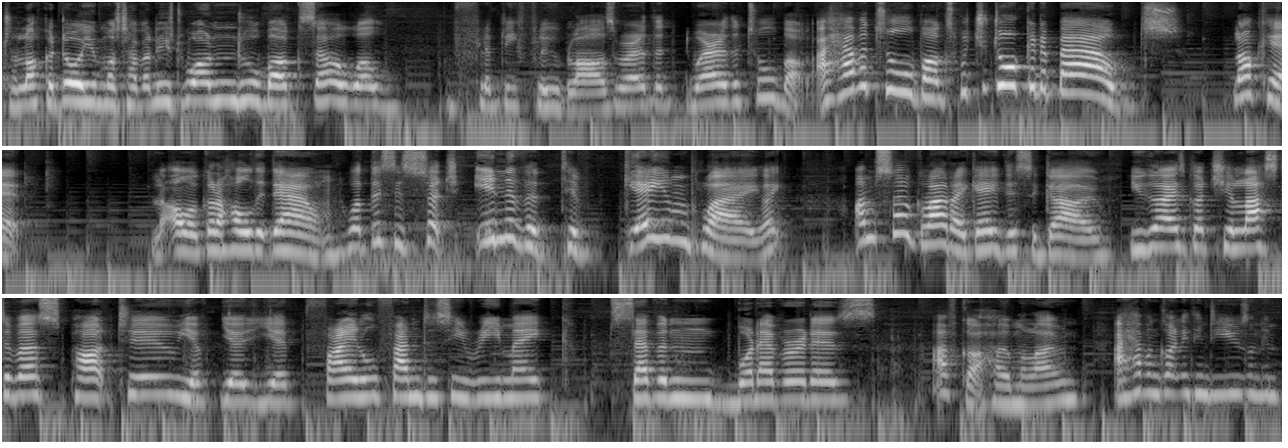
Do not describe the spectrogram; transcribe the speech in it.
To lock a door, you must have at least one toolbox. Oh, well, flippity flu. Where are the where are the toolbox? I have a toolbox. What you talking about? Lock it. Oh, I've got to hold it down. What? This is such innovative gameplay. Like, I'm so glad I gave this a go. You guys got your Last of Us Part 2, your, your, your Final Fantasy Remake, 7, whatever it is. I've got Home Alone. I haven't got anything to use on him.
